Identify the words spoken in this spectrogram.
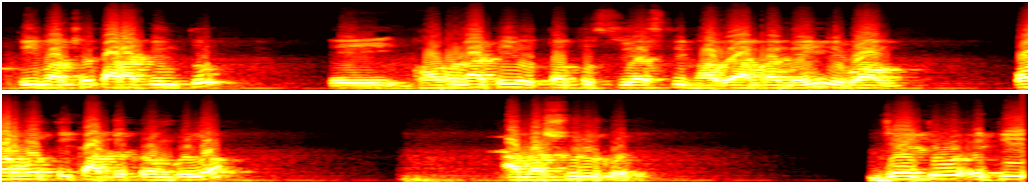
টিম আছে, তারা কিন্তু এই ঘটনাটি অত্যন্ত সিরিয়াসলি ভাবে আমরা নেই এবং পরবর্তী কার্যক্রমগুলো আমরা শুরু করি। যেহেতু এটি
